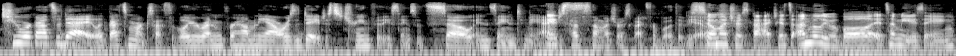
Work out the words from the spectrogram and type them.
two workouts a day. Like that's more accessible. You're running for how many hours a day just to train for these things? It's so insane to me. I It's- just have so much respect for both of you. So much respect. It's unbelievable. It's amazing.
